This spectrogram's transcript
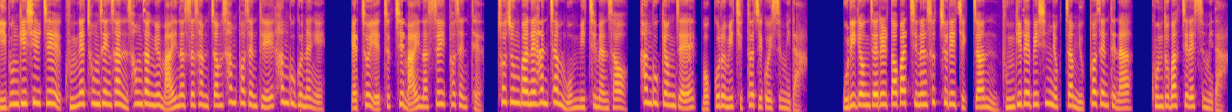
2분기 실질 국내 총생산 성장률 마이너스 3.3%의 한국은행의 애초 예측치 마이너스 2%, 초중반에 한참 못 미치면서 한국 경제에 먹구름이 짙어지고 있습니다. 우리 경제를 떠받치는 수출이 직전 분기 대비 16.6%나 곤두박질했습니다.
